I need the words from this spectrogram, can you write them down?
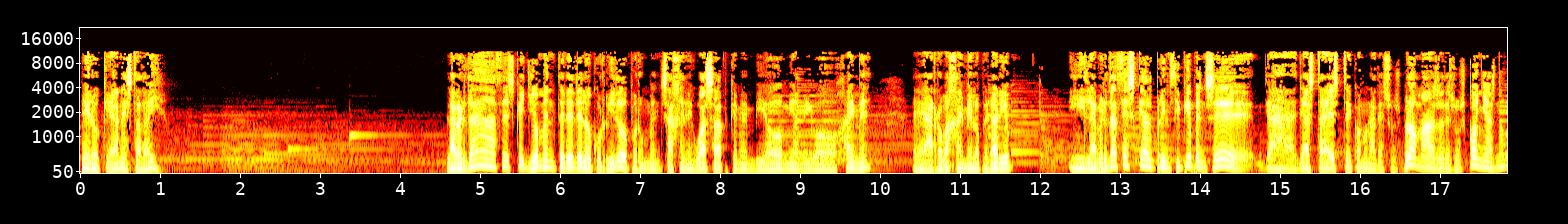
pero que han estado ahí. La verdad es que yo me enteré de lo ocurrido por un mensaje de WhatsApp que me envió mi amigo Jaime, eh, arroba Jaime el Operario, y la verdad es que al principio pensé, ya, ya está este con una de sus bromas o de sus coñas, ¿no?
